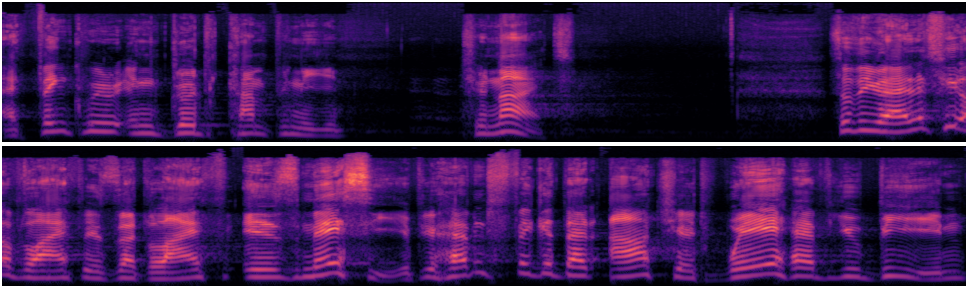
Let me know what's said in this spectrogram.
I think we're in good company tonight. So, the reality of life is that life is messy. If you haven't figured that out yet, where have you been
